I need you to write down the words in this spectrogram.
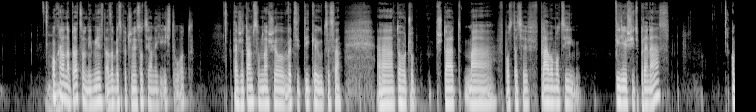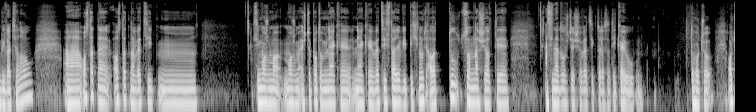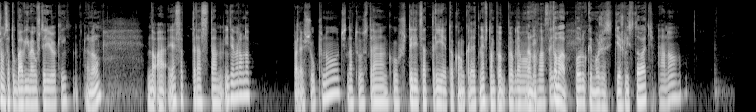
Ochrana pracovných miest a zabezpečenie sociálnych istôt. Takže tam som našiel veci týkajúce sa eh, toho, čo štát má v podstate v právomoci vyriešiť pre nás, obyvateľov. A ostatné, ostatné veci mm, si môžeme, môžeme ešte potom nejaké, nejaké veci stade vypichnúť, ale tu som našiel tie asi najdôležitejšie veci, ktoré sa týkajú toho, čo, o čom sa tu bavíme už 4 roky. Áno. No a ja sa teraz tam idem rovno prešupnúť na tú stránku 43 je to konkrétne v tom pro- programovom vyhlásení. Kto má po ruke, môže si tiež listovať. Áno.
